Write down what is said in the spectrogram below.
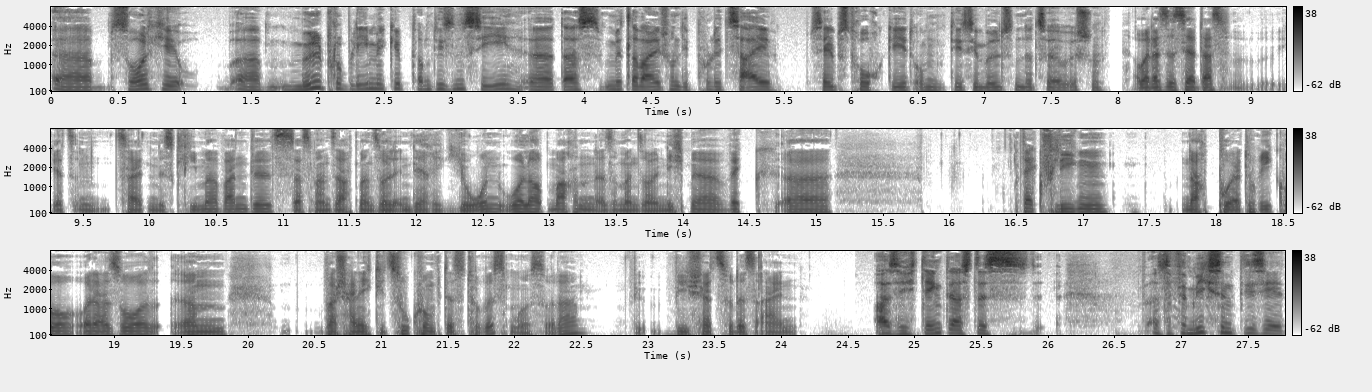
äh, solche äh, Müllprobleme gibt an diesem See, äh, dass mittlerweile schon die Polizei selbst hochgeht, um diese Müllsünder zu erwischen. Aber das ist ja das jetzt in Zeiten des Klimawandels, dass man sagt, man soll in der Region Urlaub machen, also man soll nicht mehr weg äh, wegfliegen nach Puerto Rico oder so. Ähm, wahrscheinlich die Zukunft des Tourismus, oder? Wie, wie schätzt du das ein? Also ich denke, dass das also für mich sind diese,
